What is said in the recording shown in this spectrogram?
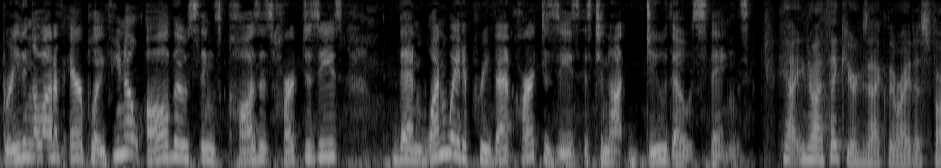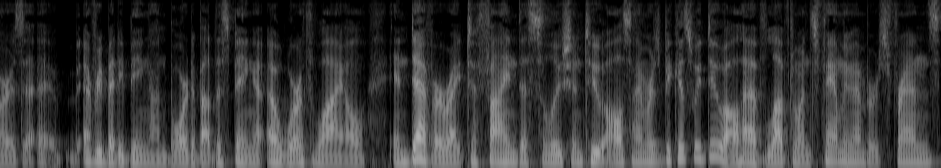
breathing a lot of air pollution, if you know all those things causes heart disease, then one way to prevent heart disease is to not do those things. Yeah, you know, I think you're exactly right as far as uh, everybody being on board about this being a, a, worthwhile endeavor, right? To find a solution to Alzheimer's because we do all have loved ones, family members, friends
